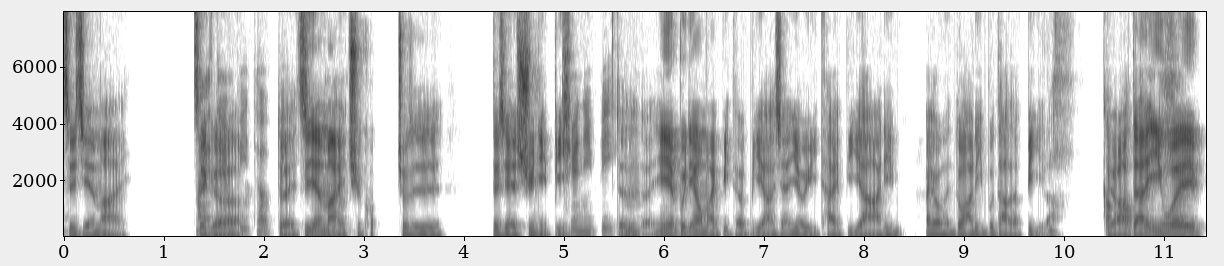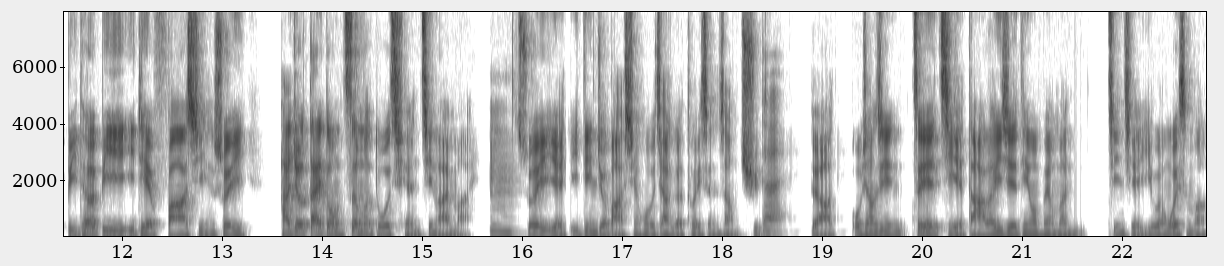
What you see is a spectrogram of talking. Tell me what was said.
直接买这个对，直接买区块就是这些虚拟币，虚拟币，对对对，你也不一定要买比特币啊，现在有以太币啊，阿里还有很多阿里不达的币啦。对啊，但因为比特币 ETF 发行，所以它就带动这么多钱进来买，嗯，所以也一定就把现货价格推升上去。对，对啊，我相信这也解答了一些听众朋友们近期的疑问：为什么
